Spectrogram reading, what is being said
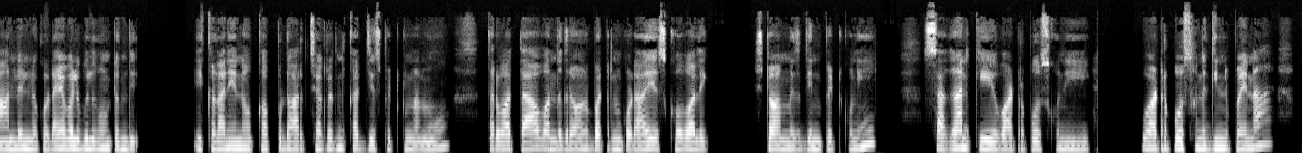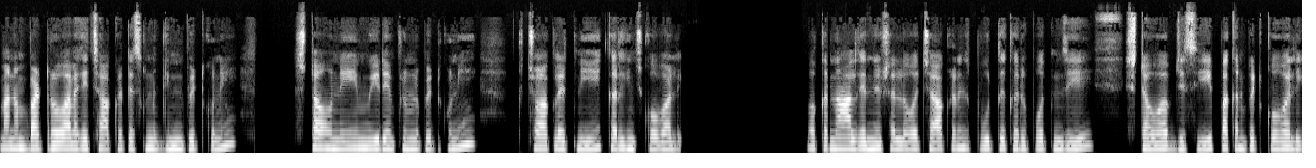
ఆన్‌లైన్‌లో కూడా అవైలబుల్‌గా ఉంటుంది. ఇక్కడ నేను కప్పు డార్క్ చాక్లెట్ని కట్ చేసి పెట్టుకున్నాను. తర్వాత 100 గ్రాముల బటర్‌ని కూడా వేసుకోవాలి స్టవ్ మీద గిన్నె పెట్టుకొని, సగానికి వాటర్ పోసుకొని, వాటర్ పోసుకున్న గిన్నె పైన మనం బటరు అలాగే చాక్లెట్ వేసుకున్న గిన్నె పెట్టుకొని, స్టవ్‌ని మీడియం ఫ్లేమ్‌లో పెట్టుకొని చాక్లెట్ని కరిగించుకోవాలి. ఒక 4, 5 నిమిషాల్లో చాక్లెట్ పూర్తిగా కరిగిపోతుంది. స్టవ్ ఆఫ్ చేసి పక్కన పెట్టుకోవాలి.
